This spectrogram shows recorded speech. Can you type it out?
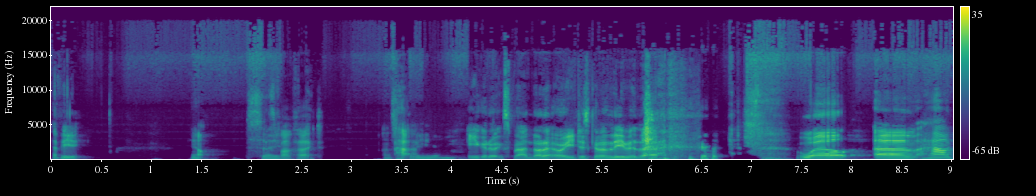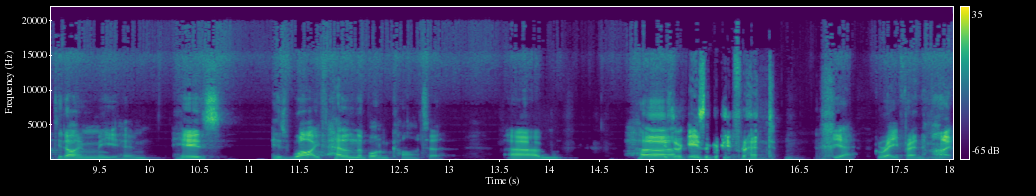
Have you? Yeah. So fun fact. Pretty. Um, Are you going to expand on it, or are you just going to leave it there? well, um, how did I meet him? His his wife, Helena Bonham Carter. Um, her he's, a, he's a great friend. yeah, great friend of mine.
